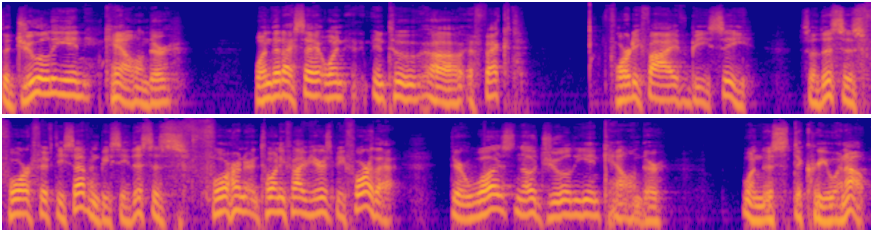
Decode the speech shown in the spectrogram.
The Julian calendar. When did I say it went into uh, effect? 45 BC. So this is 457 BC. This is 425 years before that. There was no Julian calendar when this decree went out.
